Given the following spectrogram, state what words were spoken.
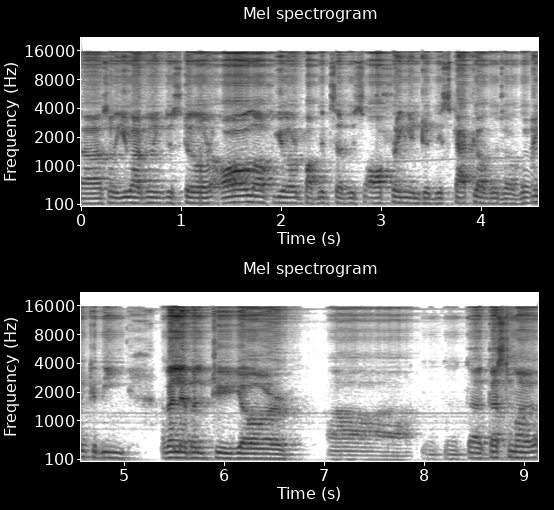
Uh, so you are going to store all of your public service offering into this catalog, which are going to be available to your customer,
